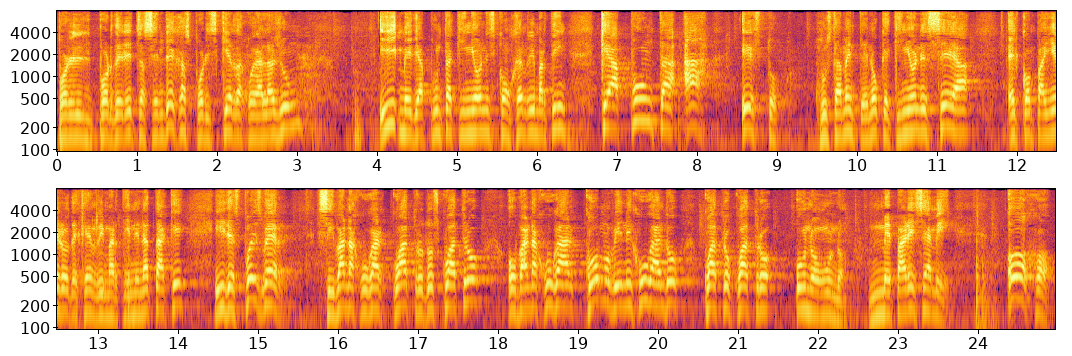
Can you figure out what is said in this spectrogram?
Por, el, por derecha Cendejas, por izquierda juega Layún y media punta Quiñones con Henry Martín, que apunta a esto, justamente, ¿no? Que Quiñones sea el compañero de Henry Martín en ataque y después ver si van a jugar 4-2-4 o van a jugar como vienen jugando 4-4-1-1. Me parece a mí. Ojo,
